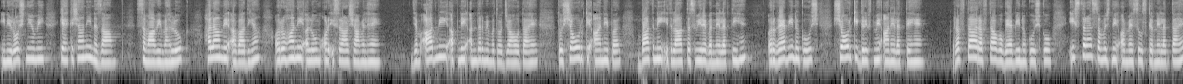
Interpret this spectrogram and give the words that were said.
انہی روشنیوں میں کہکشانی نظام، سماوی محلوق حلا میں آبادیاں اور روحانی علوم اور اسرار شامل ہیں۔ جب آدمی اپنے اندر میں متوجہ ہوتا ہے تو شعور کے آنے پر باطنی اطلاعات تصویریں بننے لگتی ہیں اور غیبی نکوش شعور کی گرفت میں آنے لگتے ہیں۔ رفتہ رفتہ وہ غیبی نکوش کو اس طرح سمجھنے اور محسوس کرنے لگتا ہے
